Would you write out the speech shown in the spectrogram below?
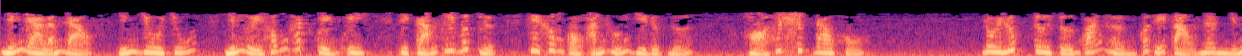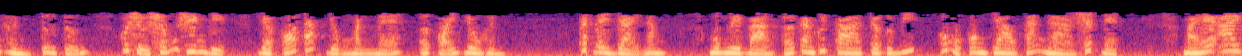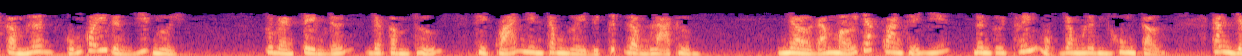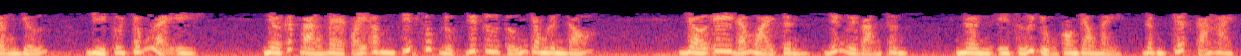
Những nhà lãnh đạo, những vua chúa, những người hống hách quyền uy thì cảm thấy bất lực khi không còn ảnh hưởng gì được nữa. Họ hết sức đau khổ. Đôi lúc tư tưởng oán hờn có thể tạo nên những hình tư tưởng có sự sống riêng biệt và có tác dụng mạnh mẽ ở cõi vô hình. Cách đây vài năm, một người bạn ở Calcutta cho tôi biết có một con dao cá ngà rất đẹp, mà hễ ai cầm lên cũng có ý định giết người. Tôi bèn tìm đến và cầm thử, thì quả nhiên trong người bị kích động lạ thường. Nhờ đã mở giác quan thể vía, nên tôi thấy một dòng linh hung tợn, đang giận dữ vì tôi chống lại y. Nhờ các bạn bè quẩy âm tiếp xúc được với tư tưởng trong linh đó. Giờ y đã ngoại tình với người bạn thân, nên y sử dụng con dao này đâm chết cả hai.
